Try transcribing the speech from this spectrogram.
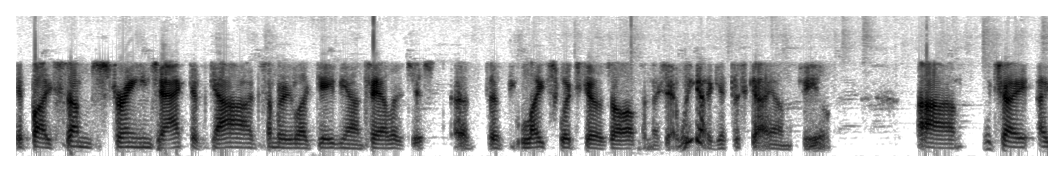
if by some strange act of God, somebody like Davion Taylor just uh, the light switch goes off and they say we got to get this guy on the field, um, which I I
